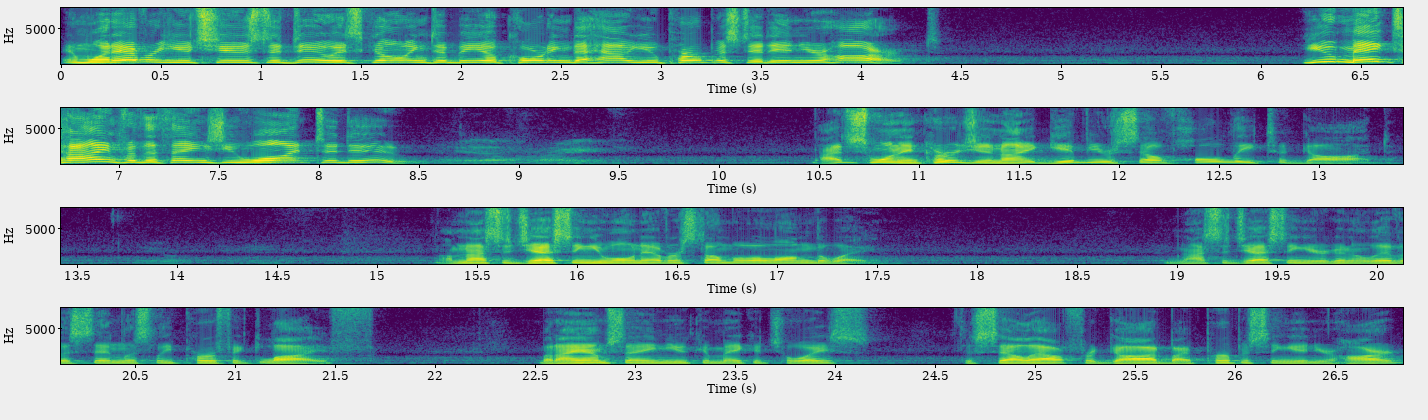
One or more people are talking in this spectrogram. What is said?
And whatever you choose to do, it's going to be according to how you purposed it in your heart. You make time for the things you want to do. I just want to encourage you tonight give yourself wholly to God. I'm not suggesting you won't ever stumble along the way. I'm not suggesting you're going to live a sinlessly perfect life. But I am saying you can make a choice to sell out for God by purposing in your heart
